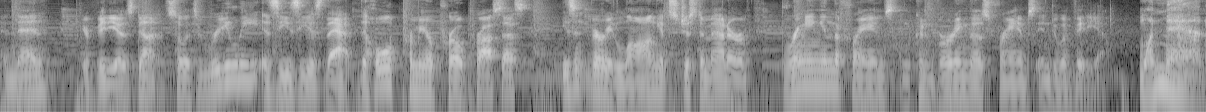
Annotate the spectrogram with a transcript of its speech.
And then your video's done. So it's really as easy as that. The whole Premiere Pro process isn't very long. It's just a matter of bringing in the frames and converting those frames into a video. One man,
